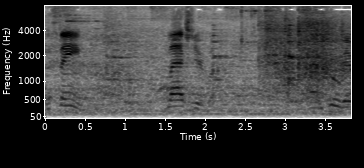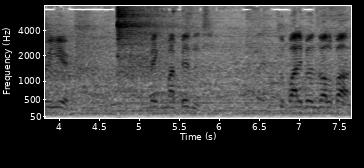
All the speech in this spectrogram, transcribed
the same last year, but I improve every year. Making my business. That's what bodybuilding's all about.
